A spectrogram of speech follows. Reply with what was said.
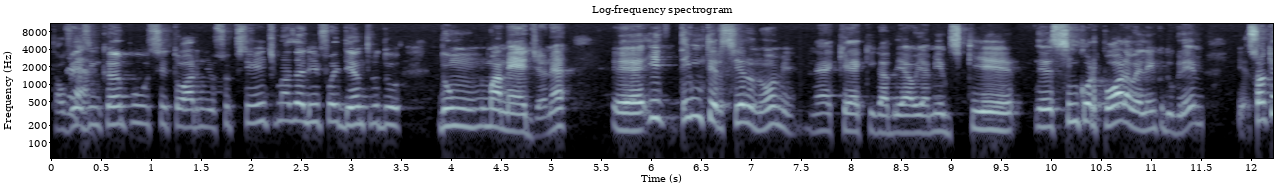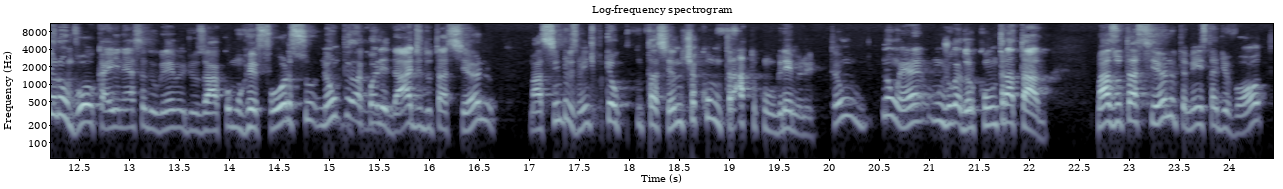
Talvez é. em campo se torne o suficiente, mas ali foi dentro de do, um, uma média, né? É, e tem um terceiro nome, né, que é que Gabriel e amigos, que é, se incorpora ao elenco do Grêmio. Só que eu não vou cair nessa do Grêmio de usar como reforço, não pela qualidade do Tassiano, mas simplesmente porque o Tassiano tinha contrato com o Grêmio, né? Então não é um jogador contratado. Mas o Tassiano também está de volta,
